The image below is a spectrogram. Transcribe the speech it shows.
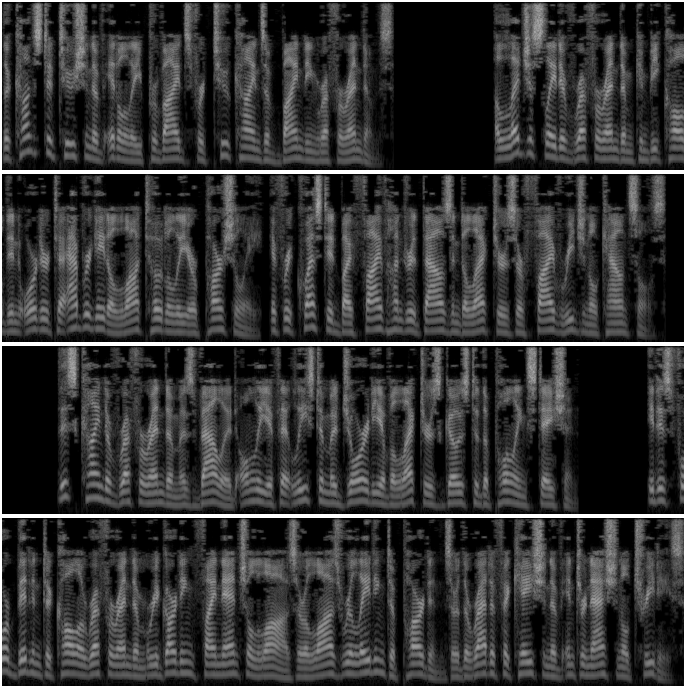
The Constitution of Italy provides for two kinds of binding referendums. A legislative referendum can be called in order to abrogate a law totally or partially, if requested by 500,000 electors or five regional councils. This kind of referendum is valid only if at least a majority of electors goes to the polling station. It is forbidden to call a referendum regarding financial laws or laws relating to pardons or the ratification of international treaties.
